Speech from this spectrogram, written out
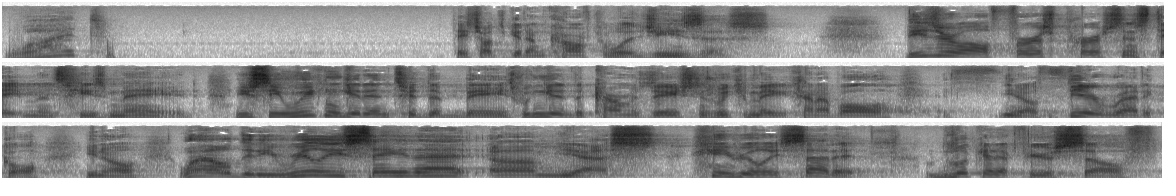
What? They start to get uncomfortable with Jesus. These are all first person statements he's made. You see, we can get into debates, we can get into conversations, we can make it kind of all, you know, theoretical. You know, well, did he really say that? Um, yes, he really said it. Look at it for yourself.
